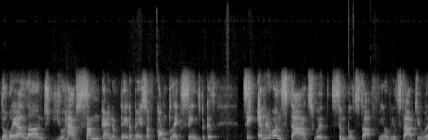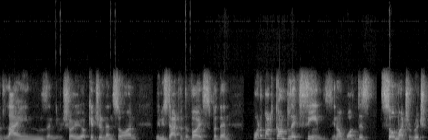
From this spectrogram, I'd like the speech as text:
the way I learned, you have some kind of database of complex scenes because see, everyone starts with simple stuff. You know, we'll start you with lines and we'll show you your kitchen and so on when you start with the voice. But then what about complex scenes? You know, what there's so much rich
